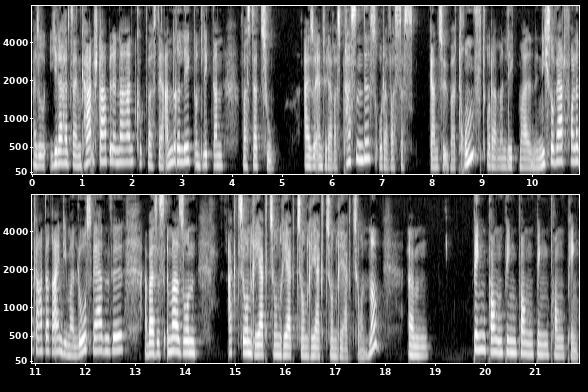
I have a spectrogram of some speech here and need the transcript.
Also jeder hat seinen Kartenstapel in der Hand, guckt, was der andere legt und legt dann was dazu. Also entweder was Passendes oder was das Ganze übertrumpft oder man legt mal eine nicht so wertvolle Karte rein, die man loswerden will. Aber es ist immer so ein Aktion, Reaktion, Reaktion, Reaktion, Reaktion. Ne? Ähm, ping, pong, ping, pong, ping, pong, ping.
